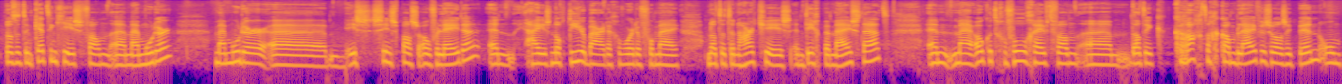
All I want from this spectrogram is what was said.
Omdat het een kettingje is van uh, mijn moeder. Mijn moeder uh, is sinds pas overleden. En hij is nog dierbaarder geworden voor mij. Omdat het een hartje is en dicht bij mij staat. En mij ook het gevoel geeft van uh, dat ik krachtig kan blijven zoals ik ben. Om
